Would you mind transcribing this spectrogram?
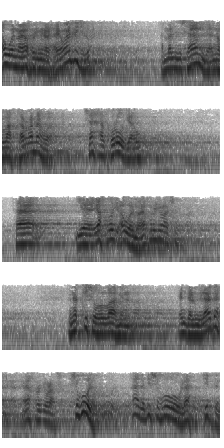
أول ما يخرج من الحيوان رجله. أما الإنسان لأن الله كرمه وسهل خروجه. فيخرج أول ما يخرج رأسه. ينكسه الله من عند الولادة يخرج رأسه. سهولة. هذا بسهولة جدا.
